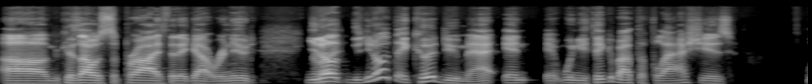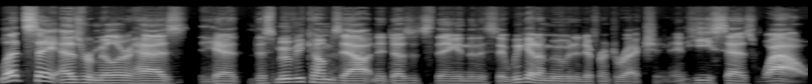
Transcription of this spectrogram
um, because I was surprised that it got renewed. You right. know, you know what they could do, Matt. And, and when you think about the Flash, is let's say Ezra Miller has had this movie comes out and it does its thing, and then they say we got to move in a different direction, and he says, "Wow,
